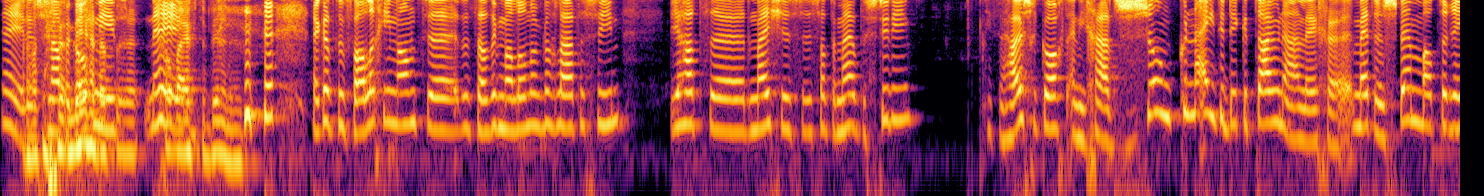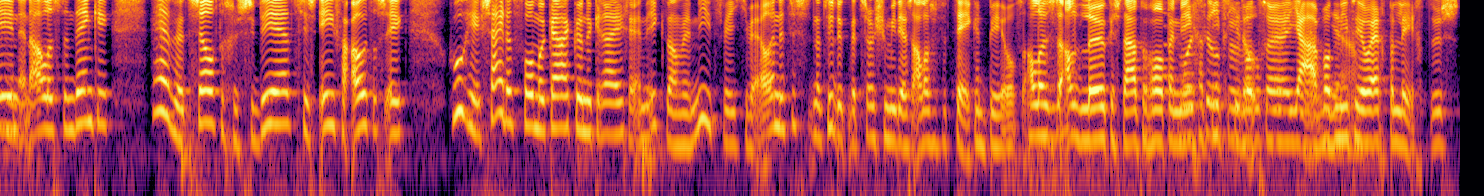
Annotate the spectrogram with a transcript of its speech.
Nee, dat snap even ik ook meer, dat, niet. eh, schoot nee, te binnen. ik had toevallig iemand, eh, dat had ik Marlon ook nog laten zien. Die had, eh, de meisjes zat bij mij op de studie. Die heeft een huis gekocht en die gaat zo'n knijterdikke tuin aanleggen. Met een zwembad erin en alles. Dan denk ik, we hebben hetzelfde gestudeerd. Ze is even oud als ik. Hoe heeft zij dat voor elkaar kunnen krijgen en ik dan weer niet, weet je wel? En het is natuurlijk met social media is alles een vertekend beeld. Alles, al het leuke staat erop en negatieve wat, ja, wat Ja. niet heel erg belicht. Dus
